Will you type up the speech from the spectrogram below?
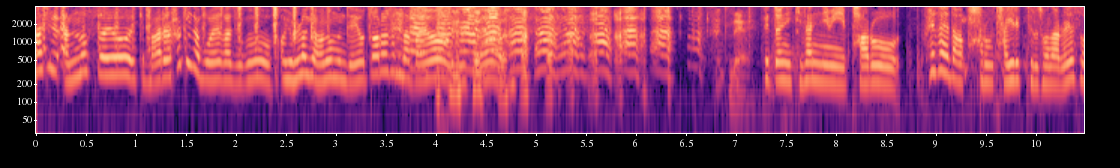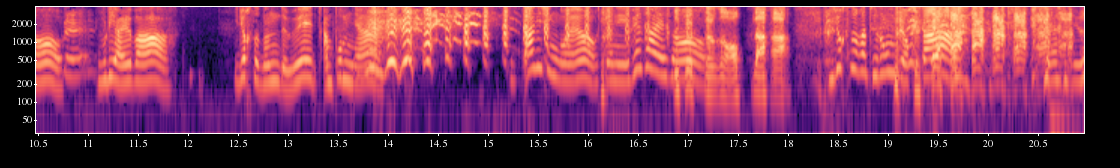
사실 안 넣었어요. 이렇게 말을 하기가 뭐해가지고 아, 연락이 안 오는데요. 떨어졌나 봐요. 그랬어요. 네. 그랬더니 기사님이 바로 회사에다가 바로 다이렉트로 전화를 해서 우리 알바 이력서 넣는데 왜 안 뽑냐 따지신 거예요. 그랬더니 회사에서 이력서가 없다. 이력서가 들어온 게 없다. 그래가지고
